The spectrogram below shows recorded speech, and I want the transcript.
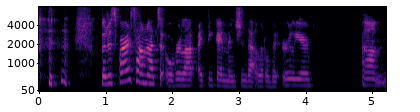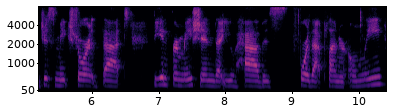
but as far as how not to overlap, I think I mentioned that a little bit earlier. Um, just make sure that the information that you have is for that planner only.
